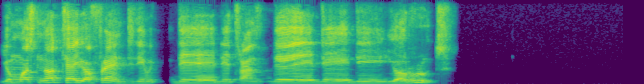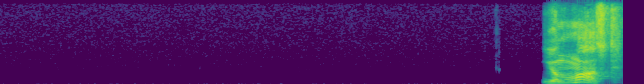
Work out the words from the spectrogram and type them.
You must not tell your friend the the the trans the the, the your route. You must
